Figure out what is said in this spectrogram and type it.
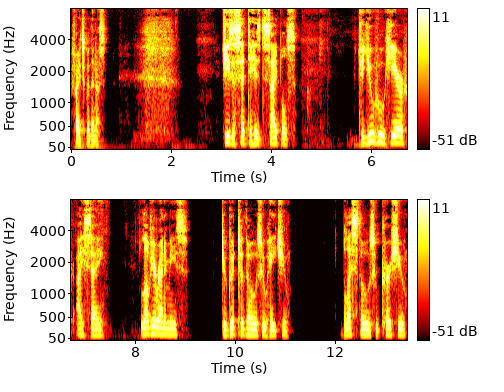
fights within us. Jesus said to his disciples, To you who hear, I say, love your enemies, do good to those who hate you, bless those who curse you,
